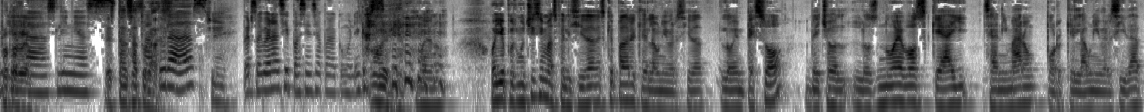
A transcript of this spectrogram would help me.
porque las líneas están saturadas. Perseverancia y paciencia para comunicarse. Muy bien. Bueno. Oye, pues muchísimas felicidades. Qué padre que la universidad lo empezó. De hecho, los nuevos que hay se animaron porque la universidad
